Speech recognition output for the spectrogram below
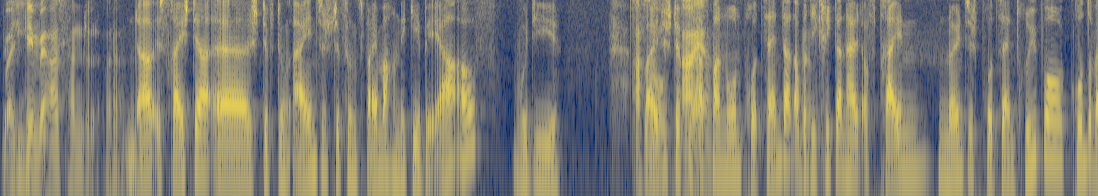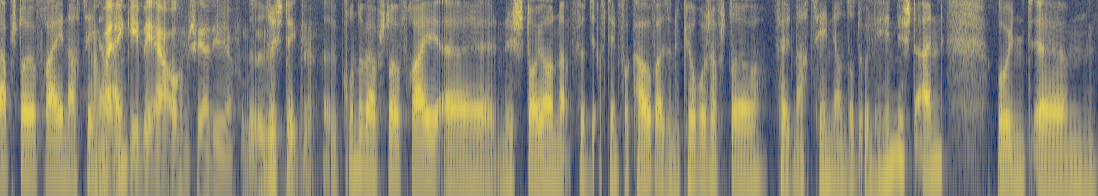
Weil ich GmbHs handel, oder? Na, es reicht ja, äh, Stiftung 1 und Stiftung 2 machen eine GBR auf, wo die zweite so, Stiftung ah, ja. erstmal nur ein Prozent hat, aber Ja. die kriegt dann halt auf 93 Prozent rüber, Grunderwerbsteuerfrei nach 10 Ach, Jahren weil die. GBR auch im Share Deal ja funktioniert. Richtig, Ja. äh, Grunderwerbsteuerfrei, äh, eine Steuer für die, auf den Verkauf, also eine Körperschaftssteuer, fällt nach zehn Jahren dort ohnehin nicht an. Und ähm,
